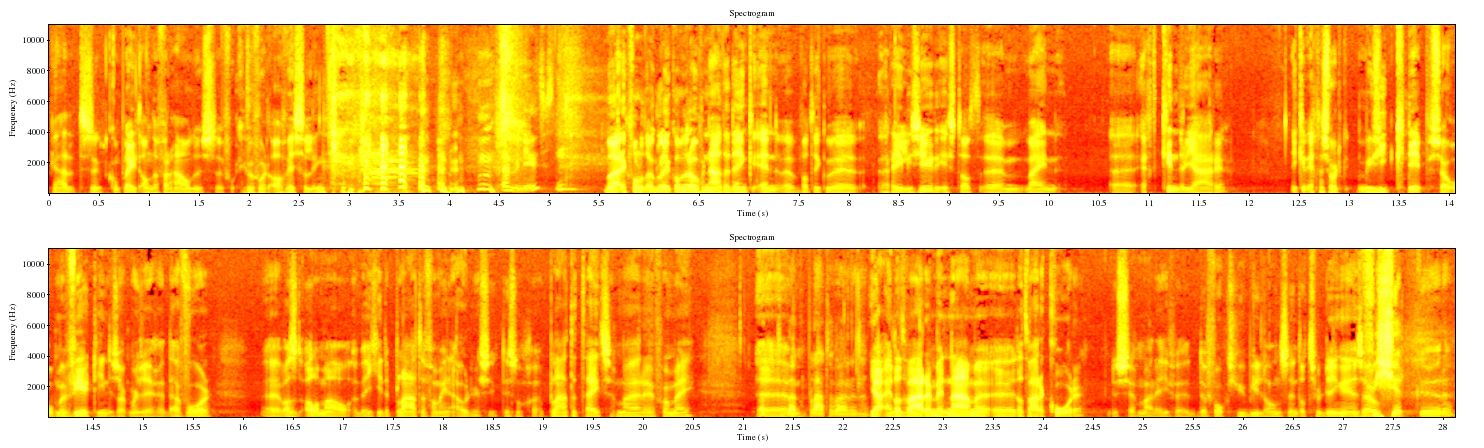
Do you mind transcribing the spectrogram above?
Ja, het is een compleet ander verhaal, dus eh, voor, even voor de afwisseling. ben benieuwd. Maar ik vond het ook leuk om erover na te denken. En eh, wat ik me realiseerde is dat ehm, mijn eh, echt kinderjaren... Ik heb echt een soort muziekknip, zo op mijn veertiende, zou ik maar zeggen. Daarvoor was het allemaal een beetje de platen van mijn ouders. Het is nog eh, platentijd, zeg maar, eh, voor mij. Wat- Ehm, welke platen waren dat? ja, en dat waren met name eh, dat waren koren. Dus zeg maar even de Vox Jubilans en dat soort dingen en zo. Fischerkeuren?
